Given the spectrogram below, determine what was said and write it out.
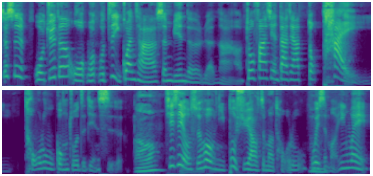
就是我觉得我我我自己观察身边的人啊，都发现大家都太投入工作这件事了。哦，其实有时候你不需要这么投入，为什么？因为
